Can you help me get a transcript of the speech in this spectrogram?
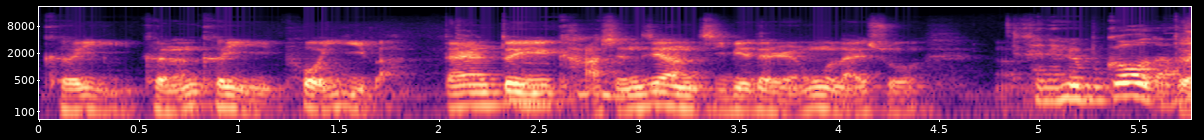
可以可能可以破亿吧。当然，对于卡神这样级别的人物来说，肯定是不够的。对，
